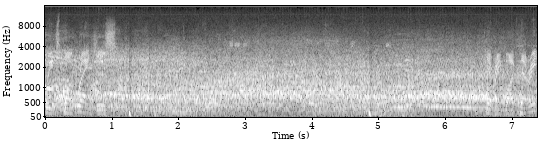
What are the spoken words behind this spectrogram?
Queen's Park Rangers. Covering by Perry.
